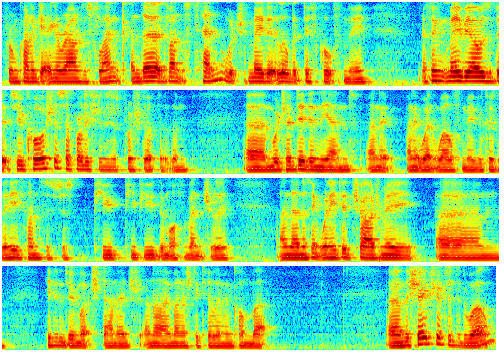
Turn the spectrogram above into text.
from kind of getting around his flank, and they're advanced ten, which made it a little bit difficult for me. I think maybe I was a bit too cautious. I probably should have just pushed up at them, um, which I did in the end, and it and it went well for me because the heath hunters just pew pew pewed them off eventually, and then I think when he did charge me, um, he didn't do much damage, and I managed to kill him in combat. Um, the shapeshifter did well.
